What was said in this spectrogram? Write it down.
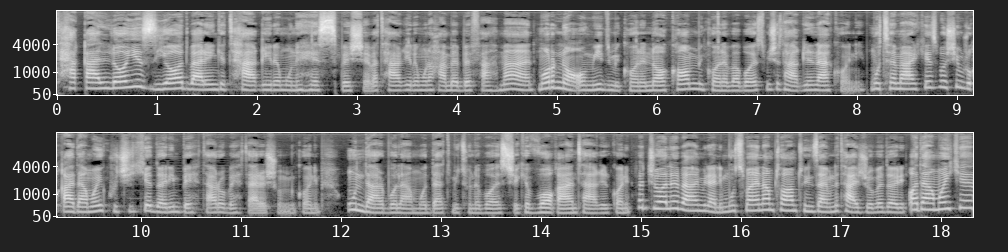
تقلای زیاد برای اینکه تغییرمون حس بشه و تغییرمون همه بفهمن ما رو ناامید می‌کنه ناکام می‌کنه و باعث میشه تغییر نکنیم. متمرکز باشیم رو قدمای کوچیکی که داریم بهتر و بهترشون می‌کنیم. اون در بلند مدت می‌تونه باعث شه که واقعا تغییر کنیم. و جالب امیرعلی مطمئنم تو هم تو این زمینه تجربه داری. آدمایی که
